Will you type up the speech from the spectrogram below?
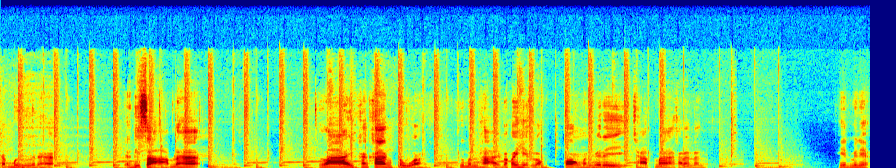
กับมือนะฮะอย่างที่สามนะฮะลายข้างๆตัว คือมันถ่ายไม่ค่อยเห็นหรอกกล้องมันไม่ได้ชัดมากขนาดนั้น เห็นไหมเนี่ย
